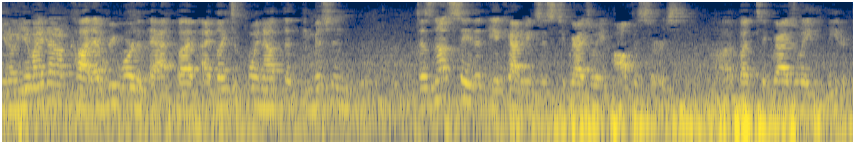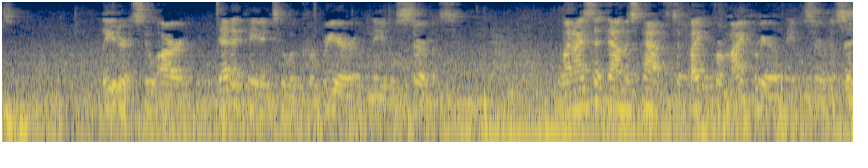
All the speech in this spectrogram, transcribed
you know, you might not have caught every word of that. But I'd like to point out that the mission does not say that the academy exists to graduate officers, uh, but to graduate leaders. Leaders who are dedicated to a career of naval service. When I set down this path to fight for my career of naval service,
